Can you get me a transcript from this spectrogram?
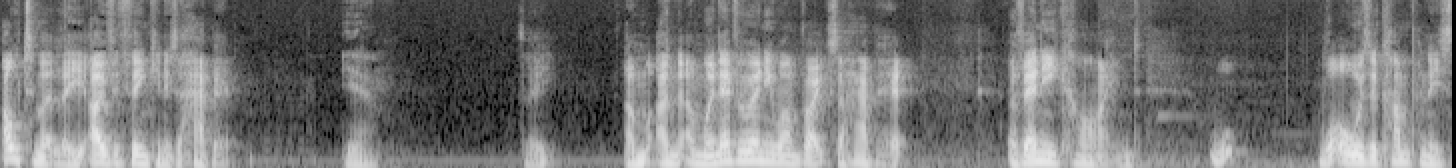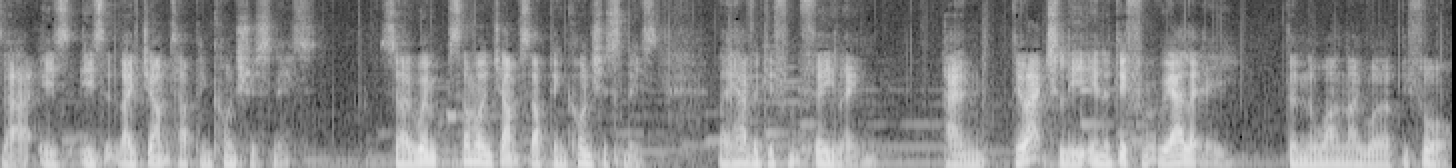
ultimately overthinking is a habit. Yeah. See, and and, and whenever anyone breaks a habit of any kind, what always accompanies that is is that they've jumped up in consciousness. So when someone jumps up in consciousness, they have a different feeling, and they're actually in a different reality than the one they were before.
